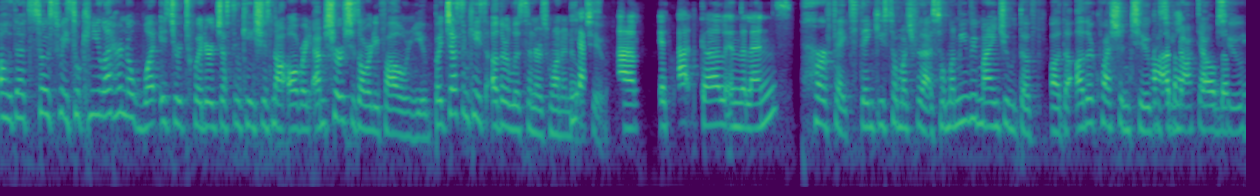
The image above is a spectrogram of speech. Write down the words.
Oh, that's so sweet. So can you let her know what is your Twitter just in case she's not already I'm sure she's already following you, but just in case other listeners want to know too. Um, it's at Girl in the Lens. Perfect. Thank you so much for that. So let me remind you the uh, the other question too, because you about knocked out two.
